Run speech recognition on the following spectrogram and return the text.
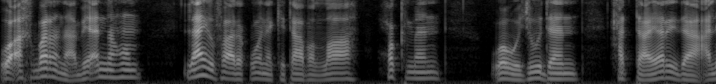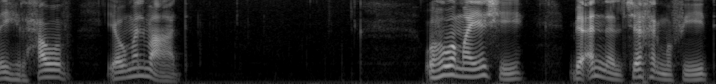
وأخبرنا بأنهم لا يفارقون كتاب الله حكما ووجودا حتى يرد عليه الحوض يوم المعاد. وهو ما يشي بأن الشيخ المفيد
